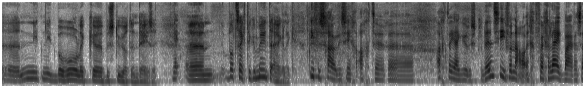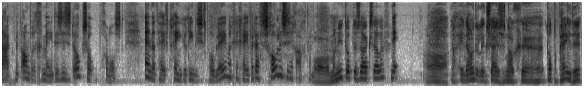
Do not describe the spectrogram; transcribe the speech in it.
Uh, niet, niet behoorlijk uh, bestuurd in deze. Nee. Uh, wat zegt de gemeente eigenlijk? Die verschuilen zich achter, uh, achter ja, jurisprudentie. Van nou, een vergelijkbare zaak met andere gemeentes is het ook zo opgelost. En dat heeft geen juridische problemen gegeven. Daar verscholen ze zich achter. Oh, maar niet op de zaak zelf? Nee. Oh. Nou, inhoudelijk zijn ze nog, uh, tot op heden,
